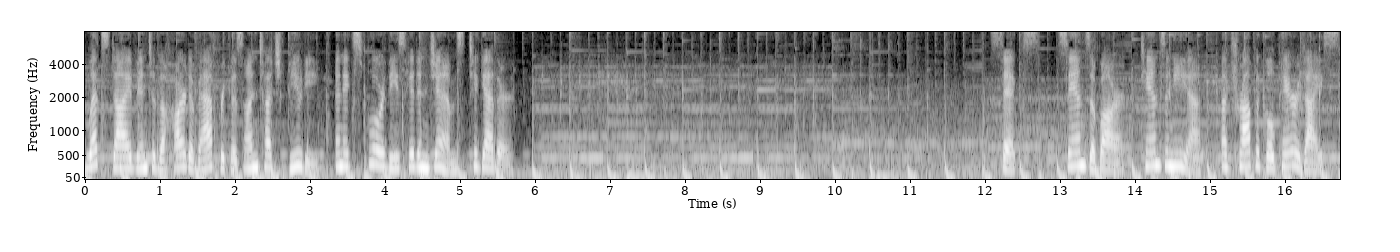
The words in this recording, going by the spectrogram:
let's dive into the heart of Africa's untouched beauty and explore these hidden gems together. Six. Zanzibar, Tanzania, a tropical paradise.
